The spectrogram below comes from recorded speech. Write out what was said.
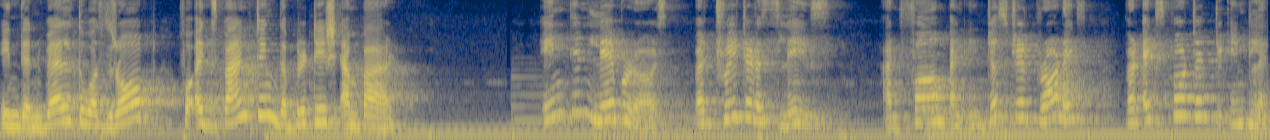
Indian wealth was robbed for expanding the British Empire. Indian laborers were treated as slaves and farm and industrial products were exported to England.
